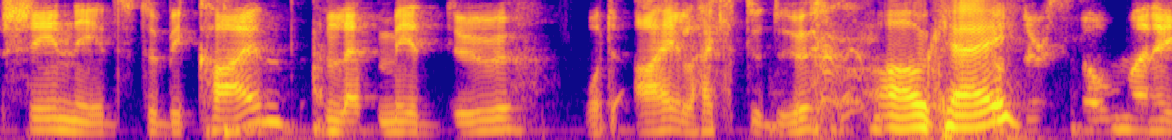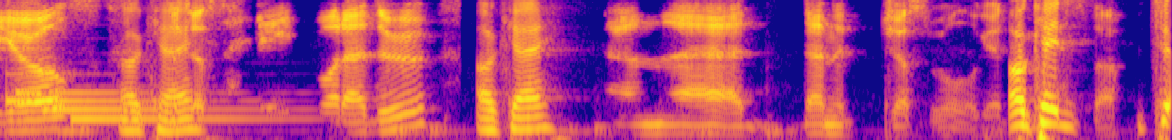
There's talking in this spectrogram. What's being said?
she needs to be kind and let me do what I like to do. Okay. There's so many girls Okay. who just hate what I do, Okay. and uh, then it just will get Okay, messed up. T-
